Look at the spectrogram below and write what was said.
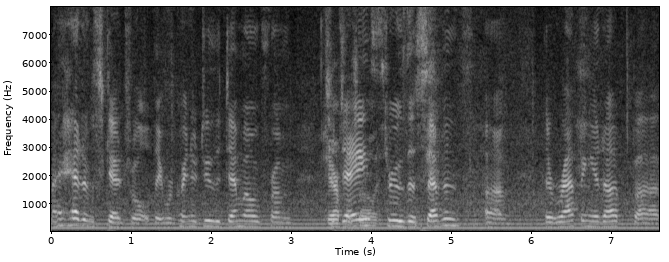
ahead of schedule. They were going to do the demo from Careful, today Sally. through the 7th. Um, They're wrapping it up. Uh,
